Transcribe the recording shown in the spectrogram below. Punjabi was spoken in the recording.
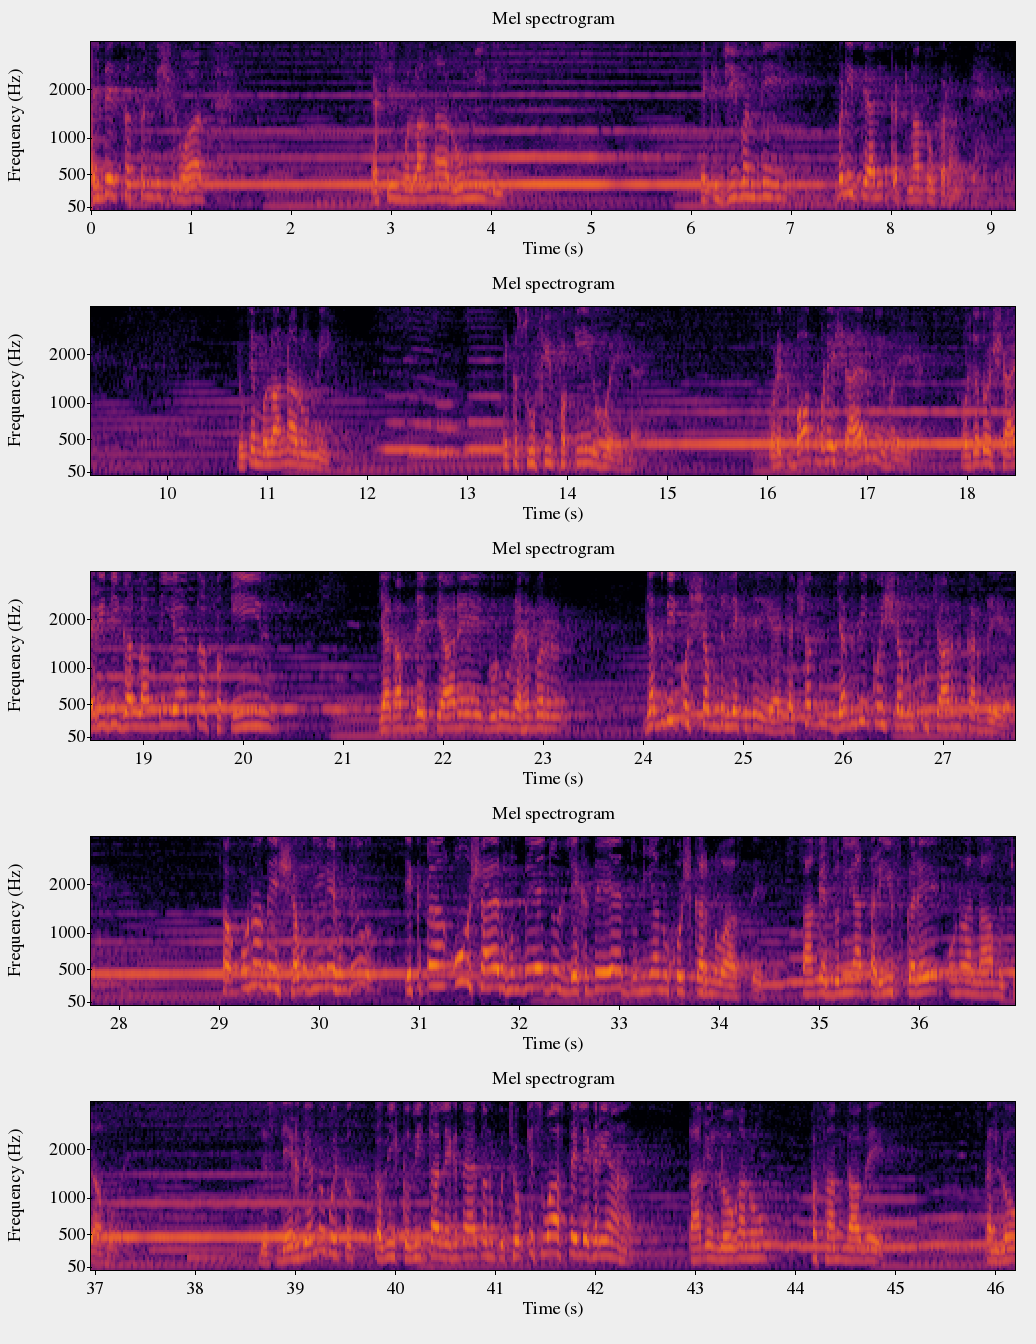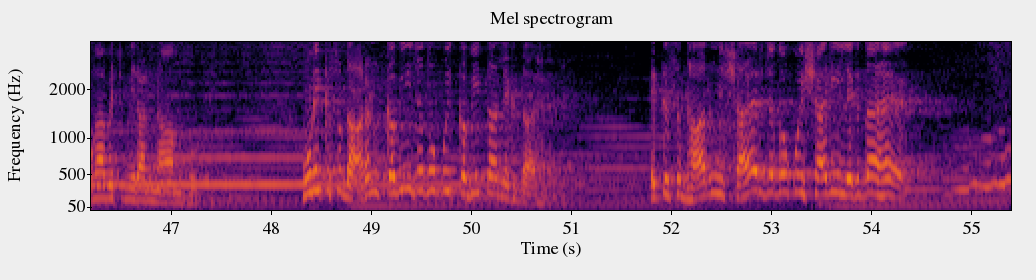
ਅੱਜ ਦੇ ਸਤਸੰਗ ਦੀ ਸ਼ੁਰੂਆਤ ਅਸੀਂ ਮੌਲਾਨਾ ਰੂਮੀ ਦੀ ਇੱਕ ਜੀਵਨ ਦੀ ਬੜੀ ਪਿਆਰੀ ਘਟਨਾ ਤੋਂ ਕਰਾਂਗੇ। ਕਿਉਂਕਿ ਮੌਲਾਨਾ ਰੂਮੀ ਇੱਕ ਸੂਫੀ ਫਕੀਰ ਹੋਏ ਹੈ ਔਰ ਇੱਕ ਬਹੁਤ ਬੜੇ ਸ਼ਾਇਰ ਵੀ ਹੋਏ ਹੈ। ਔਰ ਜਦੋਂ ਸ਼ਾਇਰੀ ਦੀ ਗੱਲ ਆਉਂਦੀ ਹੈ ਤਾਂ ਫਕੀਰ ਜਾਂ ਰੱਬ ਦੇ ਪਿਆਰੇ ਗੁਰੂ ਰਹਿਬਰ ਜਦ ਵੀ ਕੋਈ ਸ਼ਬਦ ਲਿਖਦੇ ਹੈ ਜਾਂ ਸ਼ਬਦ ਜਦ ਵੀ ਕੋਈ ਸ਼ਬਦ ਉਚਾਰਨ ਕਰਦੇ ਹੈ ਤਾਂ ਉਹਨਾਂ ਦੇ ਸ਼ਬਦ ਜਿਹੜੇ ਹੁੰਦੇ ਉਹ ਇੱਕ ਤਾਂ ਉਹ ਸ਼ਾਇਰ ਹੁੰਦੇ ਆ ਜੋ ਲਿਖਦੇ ਆ ਦੁਨੀਆ ਨੂੰ ਖੁਸ਼ ਕਰਨ ਵਾਸਤੇ, ਤਾਂ ਕਿ ਦੁਨੀਆ ਤਾਰੀਫ ਕਰੇ, ਉਹਨਾਂ ਦਾ ਨਾਮ ਉੱਚਾ ਹੋਵੇ। ਜਿਸ ਦੇਖਦੇ ਹੋ ਨਾ, ਕੋਈ ਕ- ਕਵੀ ਕਵਿਤਾ ਲਿਖਦਾ ਹੈ ਤੁਹਾਨੂੰ ਪੁੱਛੋ, ਕਿਸ ਵਾਸਤੇ ਲਿਖ ਰਿਹਾ ਹਾਂ? ਤਾਂ ਕਿ ਲੋਕਾਂ ਨੂੰ ਪਸੰਦ ਆਵੇ, ਤਾਂ ਲੋਕਾਂ ਵਿੱਚ ਮੇਰਾ ਨਾਮ ਹੋਵੇ। ਹੁਣ ਇੱਕ ਸਧਾਰਨ ਕਵੀ ਜਦੋਂ ਕੋਈ ਕਵਿਤਾ ਲਿਖਦਾ ਹੈ, ਇੱਕ ਸਧਾਰਨ ਸ਼ਾਇਰ ਜਦੋਂ ਕੋਈ ਸ਼ਾਇਰੀ ਲਿਖਦਾ ਹੈ,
